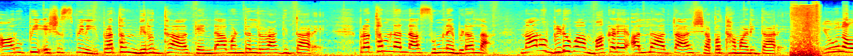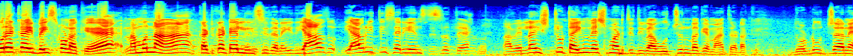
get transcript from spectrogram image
ಆರೋಪಿ ಯಶಸ್ವಿನಿ ಪ್ರಥಮ್ ವಿರುದ್ಧ ಕೆಂಡಾಮಂಡಲರಾಗಿದ್ದಾರೆ. ಪ್ರಥಮ್ನನ್ನ ಸುಮ್ಮನೆ ಬಿಡಲ್ಲ. ನಾನು ಬಿಡುವ ಮಗಳೇ ಅಲ್ಲ ಅಂತ ಶಪಥ ಮಾಡಿದ್ದಾರೆ. ಇವನು ಅವರೆಕಾಯಿ ಬೇಯಿಸ್ಕೊಳಕ್ಕೆ ನಮ್ಮನ್ನ ಕಟ್ಕಟೆಯಲ್ಲಿ ನಿಲ್ಸಿದ್ದಾನೆ ಇದು ಯಾವ್ದು, ಯಾವ ರೀತಿ ಸರಿ ಅನ್ಸುತ್ತೆ ನಾವೆಲ್ಲ ಇಷ್ಟು ಟೈಮ್ ವೇಸ್ಟ್ ಮಾಡ್ತಿದ್ದೀವಿ ಆ ಹುಚ್ಚನ ಬಗ್ಗೆ ಮಾತಾಡೋಕ್ಕೆ. ದೊಡ್ಡ ಹುಚ್ಚಾನೆ.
